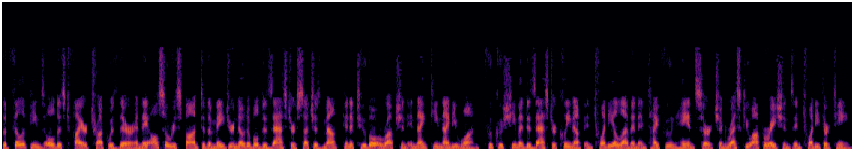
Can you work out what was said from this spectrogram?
The Philippines' oldest fire truck was there and they also respond to the major notable disaster such as Mount Pinatubo eruption in 1991, Fukushima Fukushima disaster cleanup in 2011 and Typhoon Haiyan search and rescue operations in 2013.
